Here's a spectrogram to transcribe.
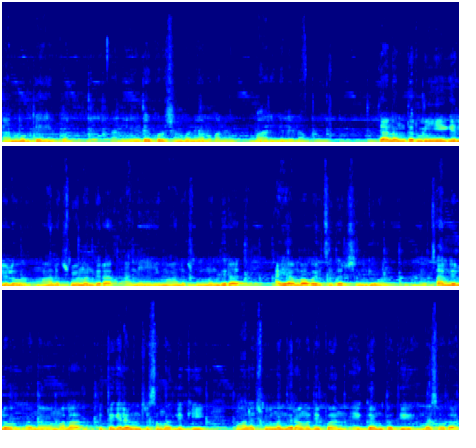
छान मूर्ती आहे ही पण. आणि डेकोरेशन पण या लोकांनी भारी केलेलं. त्यानंतर मी गेलेलो महालक्ष्मी मंदिरात आणि महालक्ष्मी मंदिरात आई अंबाबाईचं दर्शन घेऊन चाललेलो. पण मला तिथे गेल्यानंतर समजले की महालक्ष्मी मंदिरामध्ये पण एक गणपती बसवतात.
